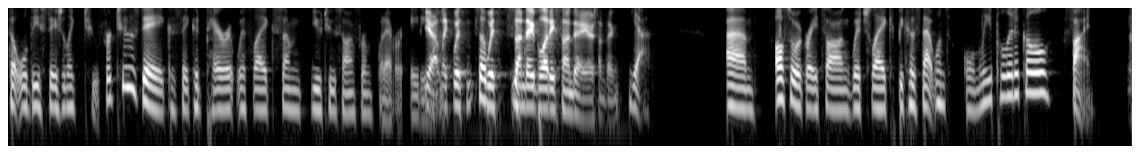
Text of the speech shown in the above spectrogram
the oldie station like 2 for Tuesday cuz they could pair it with like some U2 song from whatever 80. Yeah, like with So, with yeah. Sunday Bloody Sunday or something. Yeah. Um also a great song which like because that one's only political, fine.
